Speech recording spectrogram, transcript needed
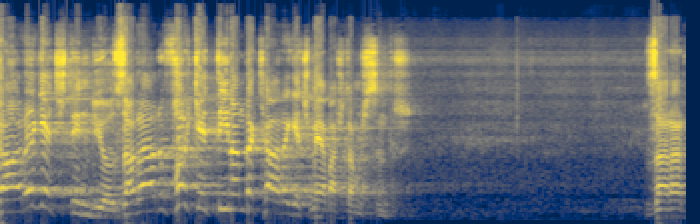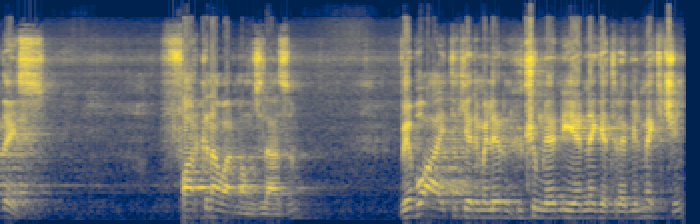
Kâra geçtin diyor. Zararı fark ettiğin anda kâra geçmeye başlamışsındır. Zarardayız. Farkına varmamız lazım. Ve bu ayet-i kerimelerin hükümlerini yerine getirebilmek için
